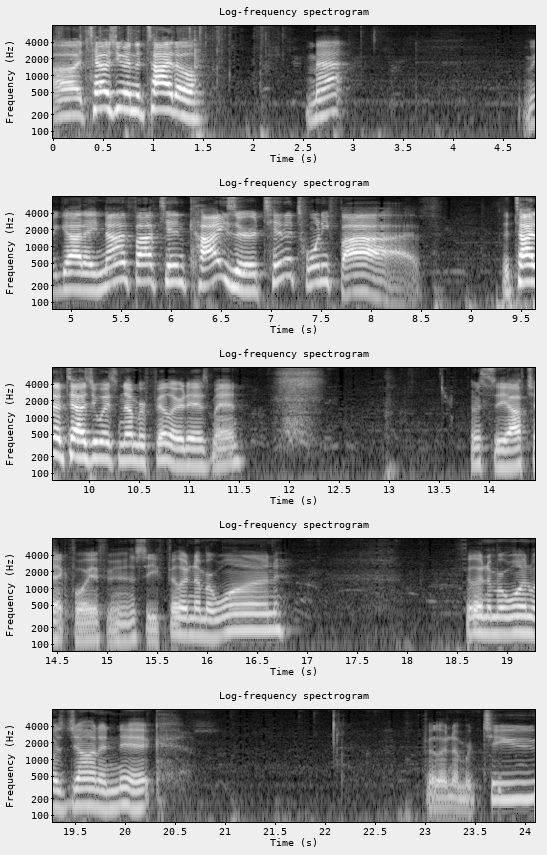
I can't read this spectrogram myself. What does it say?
Uh, it tells you in the title, Matt. We got a 9510 Kaiser, 10 of 25. The title tells you which number filler it is, man. Let's see. I'll check for you. Let's see. Filler number one. Filler number one was John and Nick. Filler number two.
